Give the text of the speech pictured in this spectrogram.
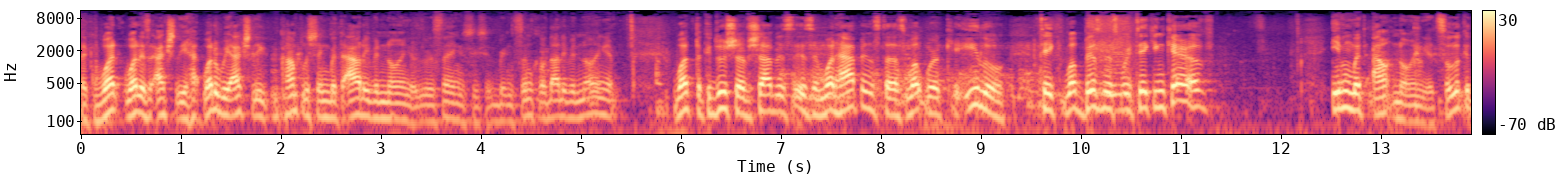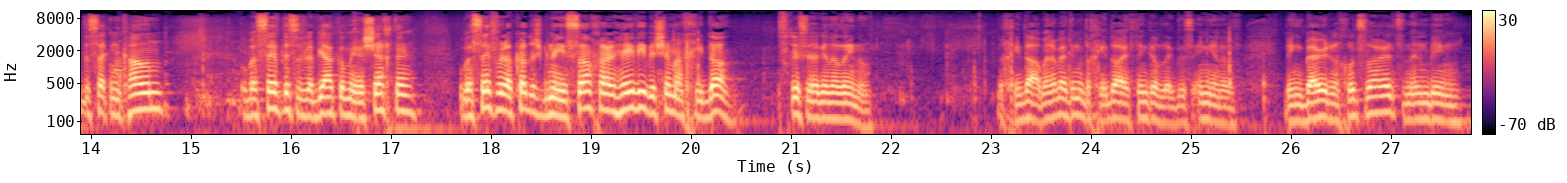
Like what, what is actually what are we actually accomplishing without even knowing it? We were saying she should bring simcha without even knowing it. What the kedusha of Shabbos is and what happens to us, what we're keilu take, what business we're taking care of, even without knowing it. So look at the second column. Ubasef, this is Rabbi Yaakov Meir Shechter. ובספר הקדוש בני יששכר, הביא בשם החידה, זכיס יגן עלינו. The chida. Whenever I think of the chida, I think of like this Indian of being buried in Chutz La'aretz and then being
